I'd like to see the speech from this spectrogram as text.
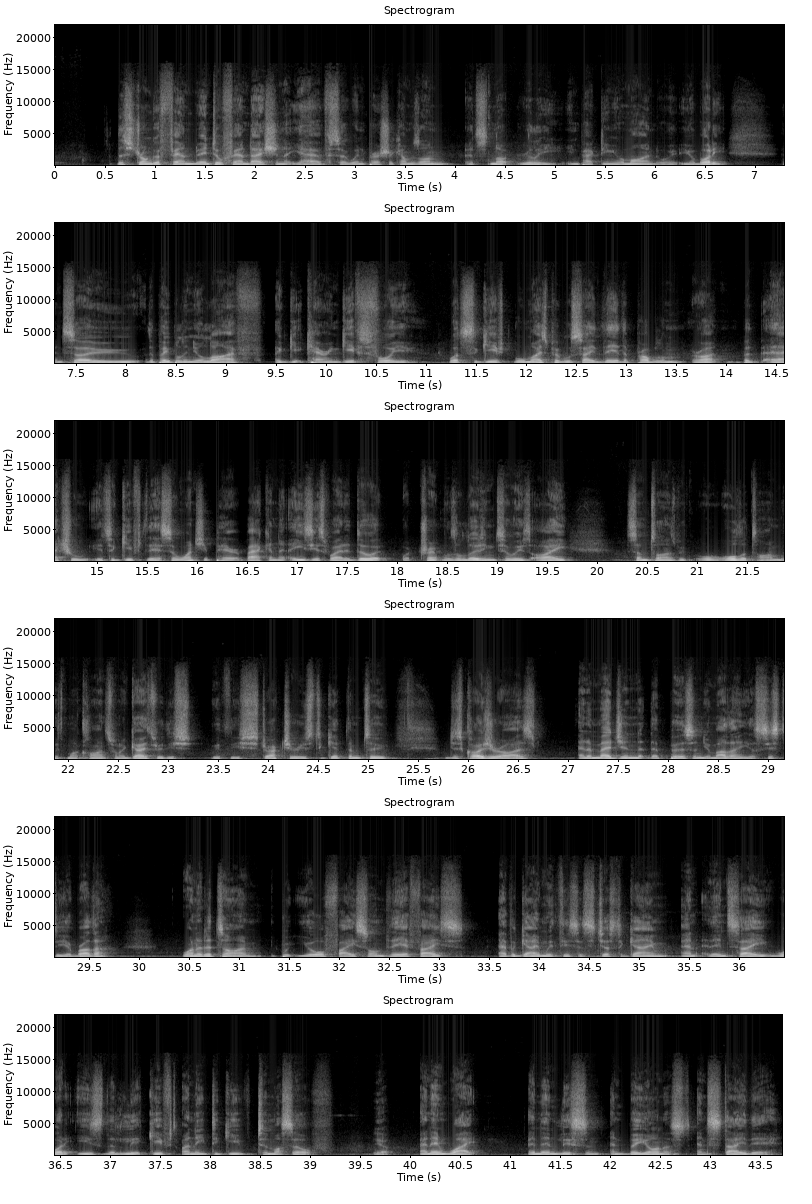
the stronger found, mental foundation that you have. So when pressure comes on, it's not really impacting your mind or your body. And so the people in your life are carrying gifts for you. What's the gift? Well, most people say they're the problem, right? But actual, it's a gift there. So once you pare it back, and the easiest way to do it, what Trent was alluding to is I sometimes with all, all the time with my clients when I go through this with this structure is to get them to just close your eyes and imagine that that person, your mother, your sister, your brother, one at a time, put your face on their face. Have a game with this. It's just a game, and then say, "What is the gift I need to give to myself?" Yep. and then wait and then listen and be honest and stay there.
